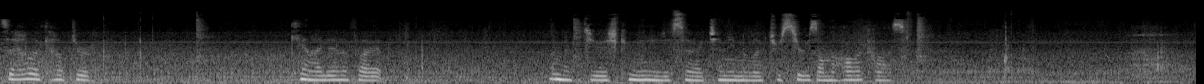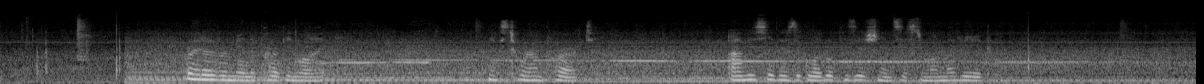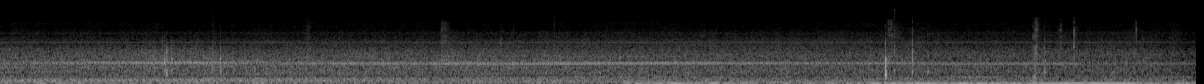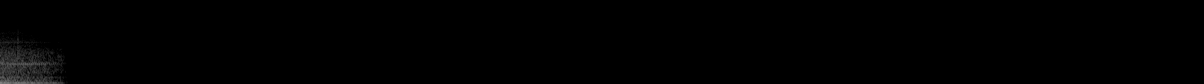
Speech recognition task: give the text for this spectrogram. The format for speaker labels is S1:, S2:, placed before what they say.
S1: It's a helicopter. Can't identify it. I'm at the Jewish Community Center attending a lecture series on the Holocaust. Right over me in the parking lot. Next to where I'm parked. Obviously there's a global positioning system on my vehicle.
